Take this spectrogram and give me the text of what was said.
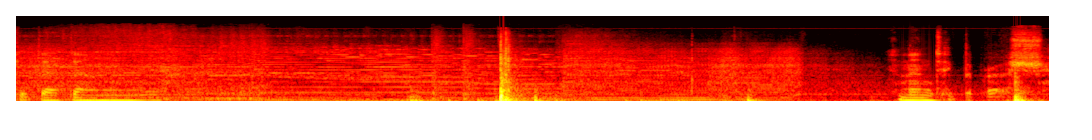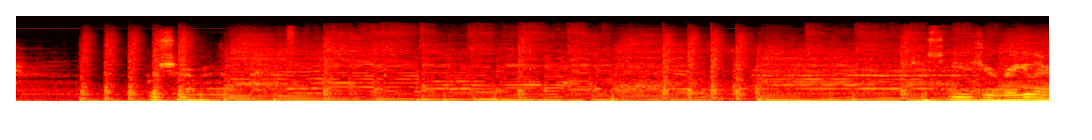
get that down in there. And then take the brush, push it around. Just use your regular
